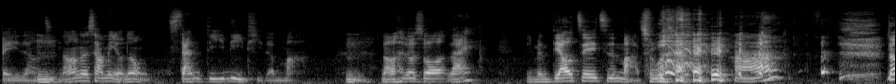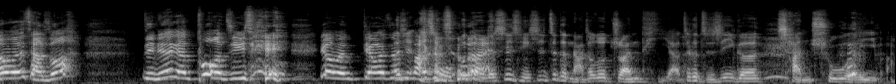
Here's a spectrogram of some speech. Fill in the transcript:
杯这样子，然后那上面有那种三 D 立体的马。嗯，然后他就说：“来，你们雕这一只马出来啊！” 然后我就想说：“你那个破机器，要我们雕一只马而且我不懂的事情是，这个哪叫做专题啊？这个只是一个产出而已吧？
